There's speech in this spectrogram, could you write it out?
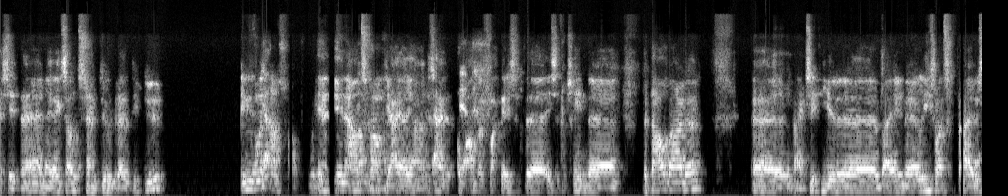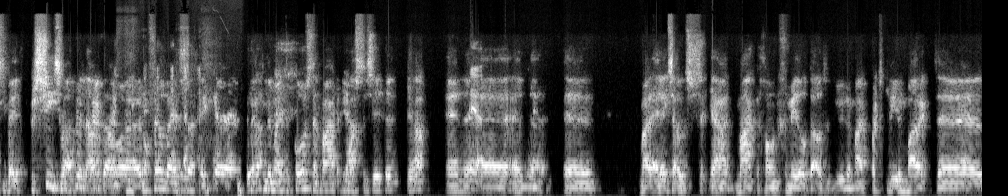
zitten. Hè? En elektrische auto's zijn natuurlijk relatief duur. In ieder geval in aanschaf. In, in aanschaf, ja, ja, ja. Zijn, op andere vlakken is het, is het misschien betaalbaarder. nou, ik zit hier bij een leasemaatschappij, dus die weet precies wat een auto nog veel beter dan ik de kilometer kost en waar de kosten zitten. Ja. En, en maar de elektrische auto's ja, maken gewoon gemiddeld de auto duurder. Maar de particuliere markt uh,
